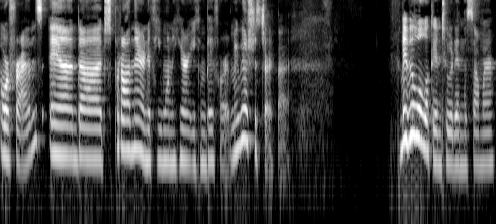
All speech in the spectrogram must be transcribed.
or friends and uh just put it on there and if you want to hear it you can pay for it maybe i should start that maybe we'll look into it in the summer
